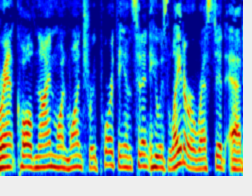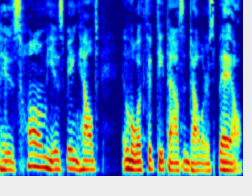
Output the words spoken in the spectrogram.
Brandt called 911 to report the incident. He was later arrested at his home. He is being held in lieu of $50,000 bail.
